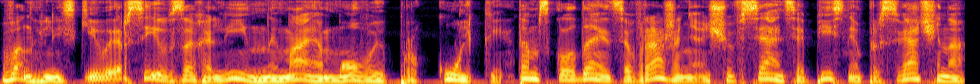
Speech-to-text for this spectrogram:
В англійській версії взагалі немає мови про кульки. Там складається враження, що вся ця пісня присвячена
